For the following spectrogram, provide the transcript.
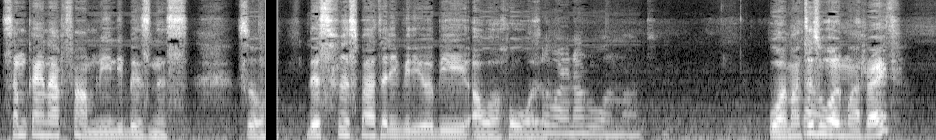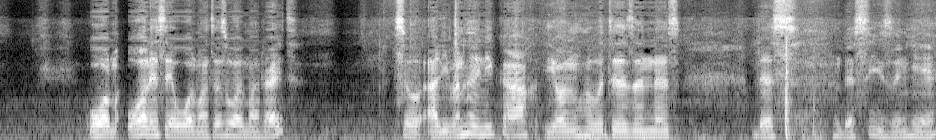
some kind of family in the business. So this first part of the video will be our haul. So why not Walmart? Walmart is Walmart, right? Walmart, all they say Walmart is Walmart, right? So I'll even her in the car. You all know how it is in this this this season here.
